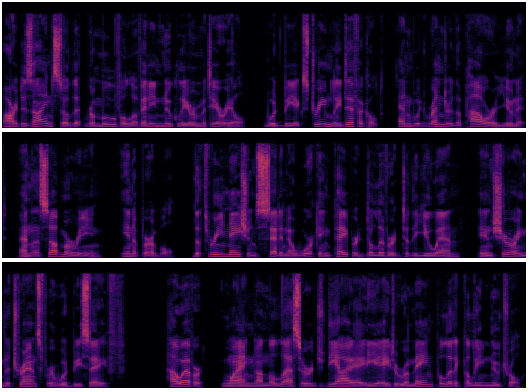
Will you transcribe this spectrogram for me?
are designed so that removal of any nuclear material would be extremely difficult and would render the power unit and the submarine inoperable the three nations said in a working paper delivered to the UN, ensuring the transfer would be safe. However, Wang nonetheless urged the IAEA to remain politically neutral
